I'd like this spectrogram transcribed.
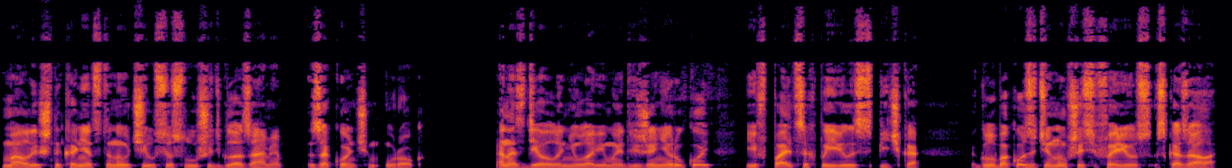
Малыш наконец-то научился слушать глазами. Закончим урок. Она сделала неуловимое движение рукой, и в пальцах появилась спичка. Глубоко затянувшись, Фериус сказала,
